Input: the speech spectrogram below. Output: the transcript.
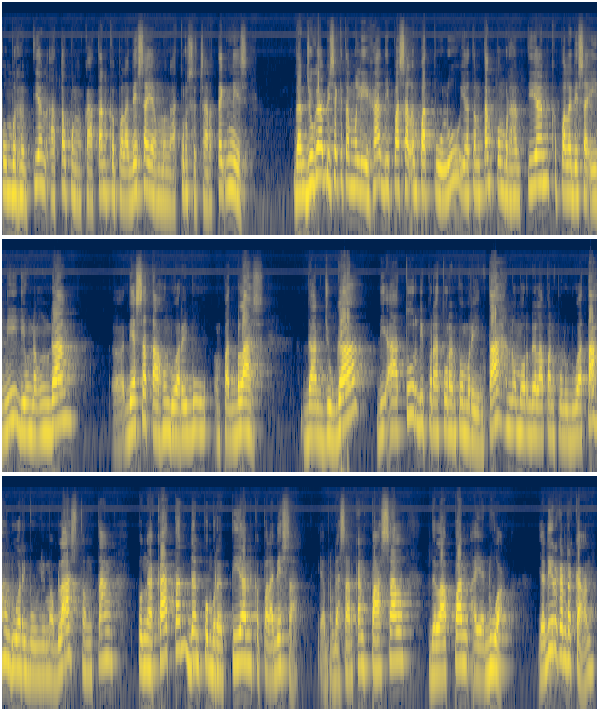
pemberhentian atau pengangkatan kepala desa yang mengatur secara teknis dan juga bisa kita melihat di pasal 40 ya tentang pemberhentian kepala desa ini di Undang-Undang e, Desa tahun 2014 dan juga diatur di peraturan pemerintah nomor 82 tahun 2015 tentang pengangkatan dan pemberhentian kepala desa ya berdasarkan pasal 8 ayat 2. Jadi rekan-rekan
